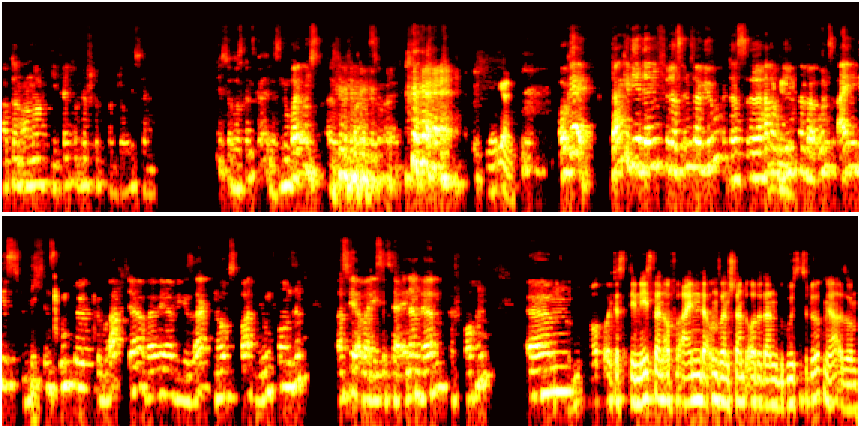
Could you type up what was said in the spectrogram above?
habt dann auch noch die fette Unterschrift von Joey Sam. Ist doch was ganz Geiles. Nur bei uns. Also, Sehr gerne. Okay, Danke dir, Danny, für das Interview. Das äh, hat auf jeden Fall bei uns einiges Licht ins Dunkle gebracht, ja, weil wir ja, wie gesagt, noch Spartan Jungfrauen sind, was wir aber nächstes Jahr ändern werden, versprochen. Ähm, ich hoffe, euch das demnächst dann auf einen der unseren Standorte dann begrüßen zu dürfen, ja, also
